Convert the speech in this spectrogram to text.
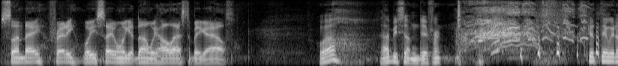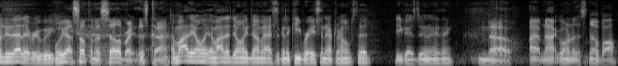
Sunday. Freddie, what do you say when we get done? We haul ass to Big House. Well, that'd be something different. Good thing we don't do that every week. We got something to celebrate this time. Am I the only? Am I the only dumbass that's going to keep racing after Homestead? You guys doing anything? No. I am not going to the snowball.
